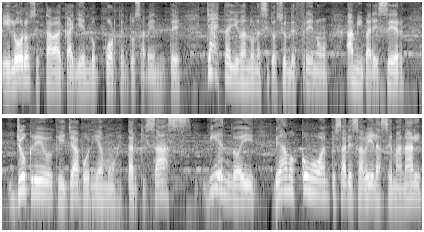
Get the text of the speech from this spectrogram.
el oro se estaba cayendo portentosamente. Ya está llegando una situación de freno, a mi parecer. Yo creo que ya podríamos estar quizás viendo ahí. Veamos cómo va a empezar esa vela semanal.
